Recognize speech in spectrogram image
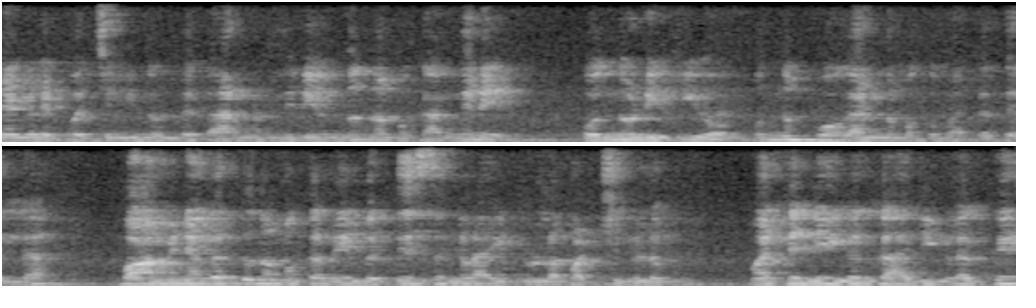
ഞങ്ങളിപ്പോൾ ചെയ്യുന്നുണ്ട്. കാരണം ഇതിനെയൊന്നും നമുക്ക് അങ്ങനെ കൊന്നൊടിക്കുകയോ ഒന്നും പോകാൻ നമുക്ക് പറ്റത്തില്ല. ഫാമിനകത്ത് നമുക്കറിയാം വ്യത്യസ്തങ്ങളായിട്ടുള്ള പക്ഷികളും മറ്റനേകം കാര്യങ്ങളൊക്കെ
